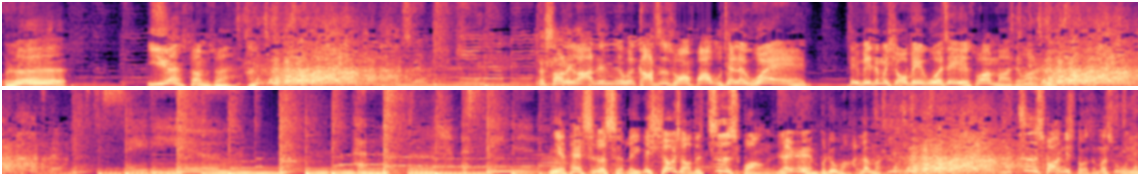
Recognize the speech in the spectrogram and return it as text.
我说医院算不算？那上那嘎那那回嘎痔疮花五千来块，这也没这么消费过，这也算吧？这玩意儿。你也太奢侈了，一个小小的痔疮，忍忍不就完了吗？你痔疮你手什么数呢？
